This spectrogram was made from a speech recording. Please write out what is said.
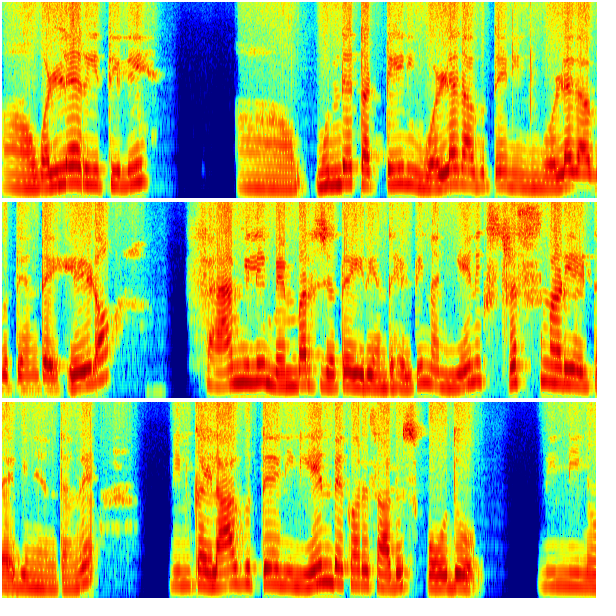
ಆ, ಒಳ್ಳೆ ರೀತಿಲಿ, ಆ, ಮುಂದೆ ತಟ್ಟಿ ನಿಂಗ್ ಒಳ್ಳೇದಾಗುತ್ತೆ ನಿಂಗ್ ಒಳ್ಳೇದಾಗುತ್ತೆ ಅಂತ ಹೇಳೋ ಫ್ಯಾಮಿಲಿ ಮೆಂಬರ್ಸ್ ಜೊತೆ ಇರಿ ಅಂತ ಹೇಳ್ತೀನಿ ನಾನು ಏನಕ್ಕೆ ಸ್ಟ್ರೆಸ್ ಮಾಡಿ ಹೇಳ್ತಾ ಇದ್ದೀನಿ ಅಂತಂದ್ರೆ, ನಿನ್ ಕೈಲಾಗುತ್ತೆ, ನೀನ್ ಏನ್ ಬೇಕಾದ್ರೂ ಸಾಧಿಸ್ಬೋದು. ನೀನ್, ನೀನು,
